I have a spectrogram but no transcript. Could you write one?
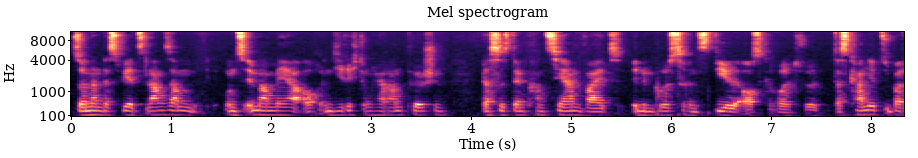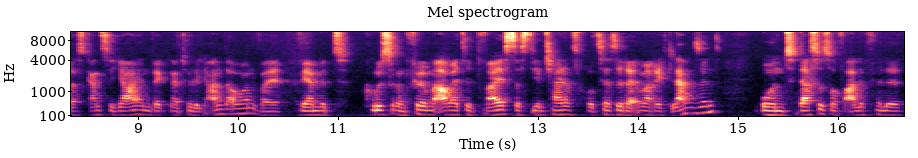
sondern dass wir jetzt langsam uns immer mehr auch in die Richtung heranpirschen, dass es denn konzernweit in einem größeren Stil ausgerollt wird. Das kann jetzt über das ganze Jahr hinweg natürlich andauern, weil wer mit größeren Firmen arbeitet, weiß, dass die Entscheidungsprozesse da immer recht lang sind. Und das ist auf alle Fälle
